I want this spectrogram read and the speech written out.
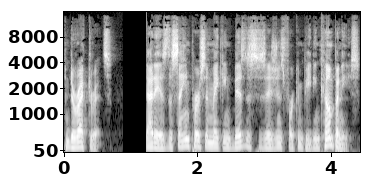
directorates. That is, the same person making business decisions for competing companies.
